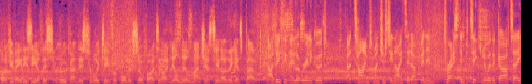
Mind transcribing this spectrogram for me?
What have you made, Izzy, of this Ruud van Nistelrooy team performance so far tonight? Nil-nil Manchester United against PAOK. I do think they look really good. At times, Manchester United, I've been impressed in particular with Ugarte,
